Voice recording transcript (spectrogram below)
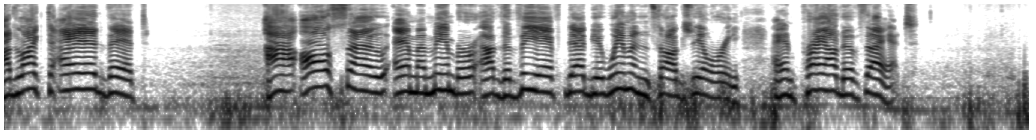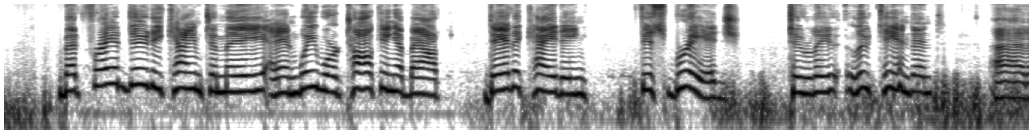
I'd like to add that I also am a member of the VFW Women's Auxiliary and proud of that. But Fred Duty came to me and we were talking about dedicating this bridge to Lieu- Lieutenant uh,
